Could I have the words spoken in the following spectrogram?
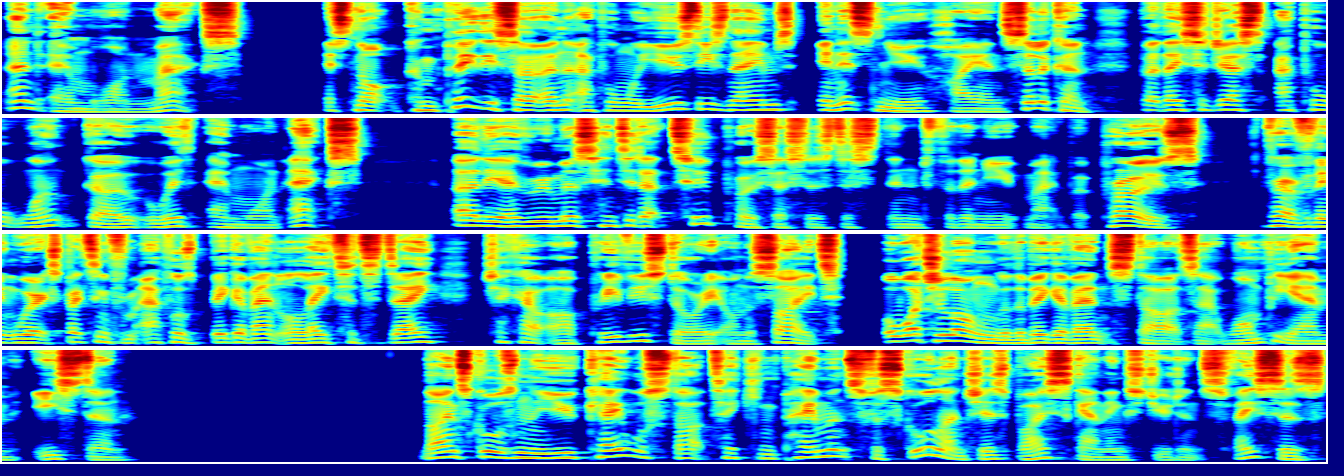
and M1 Max. It's not completely certain Apple will use these names in its new high end silicon, but they suggest Apple won't go with M1X. Earlier, rumours hinted at two processors destined for the new MacBook Pros. For everything we're expecting from Apple's big event later today, check out our preview story on the site. Or watch along, the big event starts at 1pm Eastern. Nine schools in the UK will start taking payments for school lunches by scanning students' faces.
